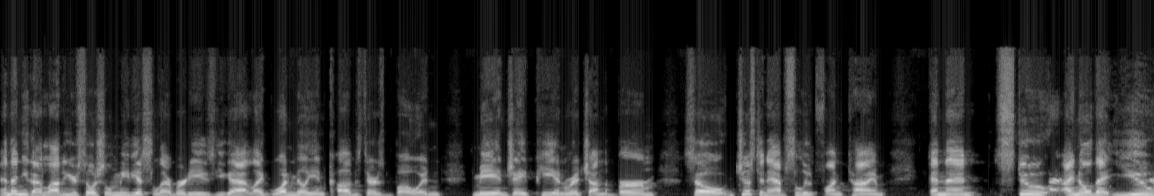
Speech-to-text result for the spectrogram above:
And then you got a lot of your social media celebrities. You got like 1 million Cubs. There's Bo and me and JP and Rich on the berm. So just an absolute fun time. And then Stu, I know that you,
